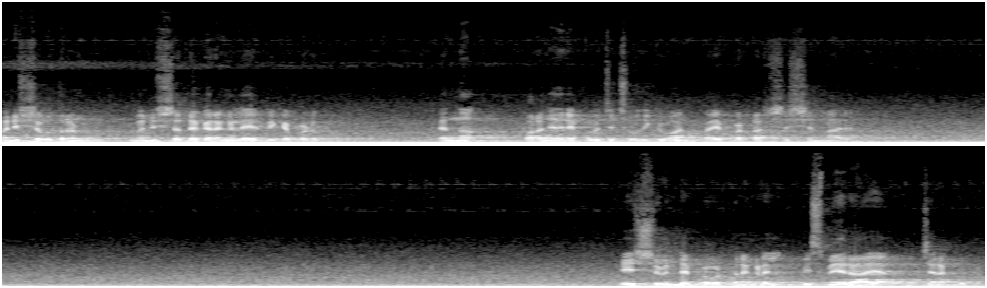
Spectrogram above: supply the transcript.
മനുഷ്യപുത്രൻ മനുഷ്യരുടെ കരങ്ങളിൽ ഏൽപ്പിക്കപ്പെടും എന്ന് പറഞ്ഞതിനെക്കുറിച്ച് ചോദിക്കുവാൻ ഭയപ്പെട്ട ശിഷ്യന്മാർ യേശുവിന്റെ പ്രവർത്തനങ്ങളിൽ വിസ്മയരായ ജനക്കൂട്ടം.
